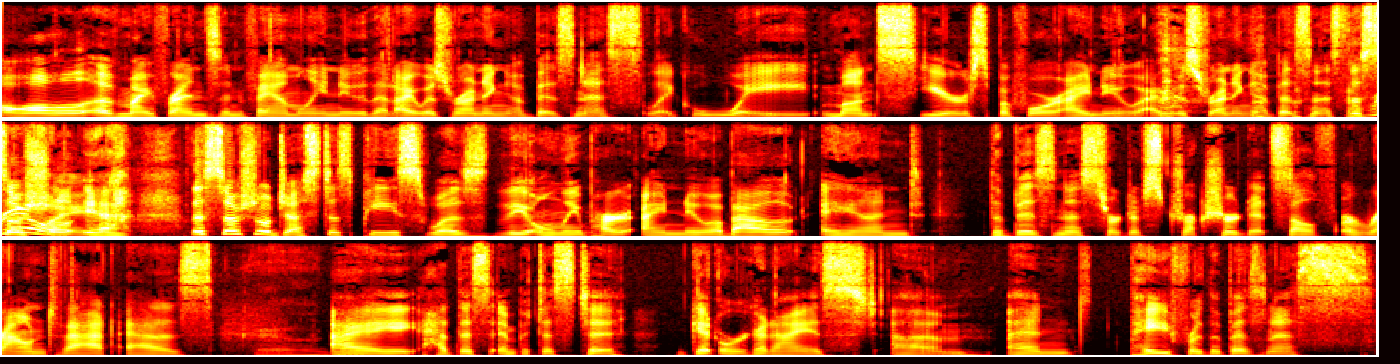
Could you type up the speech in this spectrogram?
all of my friends and family knew that I was running a business like way months, years before I knew I was running a business. The social, yeah, the social justice piece was the only part I knew about, and the business sort of structured itself around that as I had this impetus to get organized um, and pay for the business.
